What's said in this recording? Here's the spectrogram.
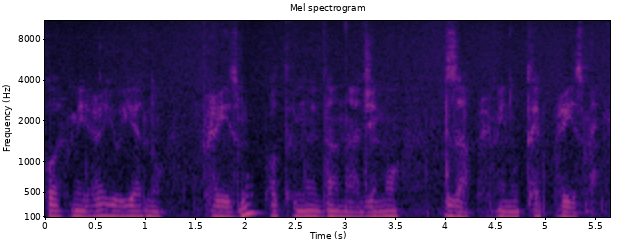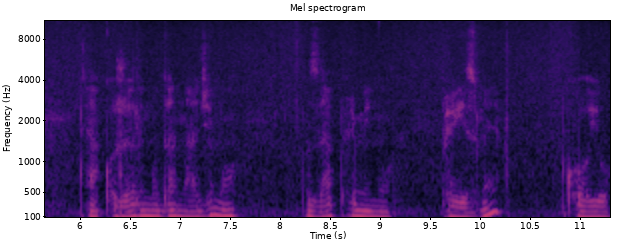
formiraju jednu prizmu, potrebno je da nađemo zapreminu te prizme. Ako želimo da nađemo zapreminu prizme koju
